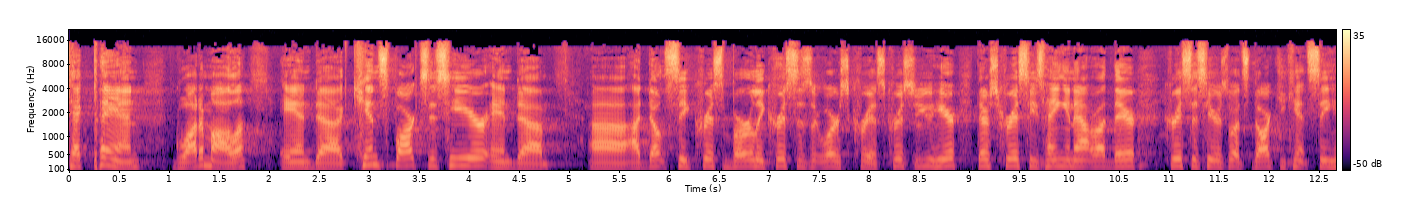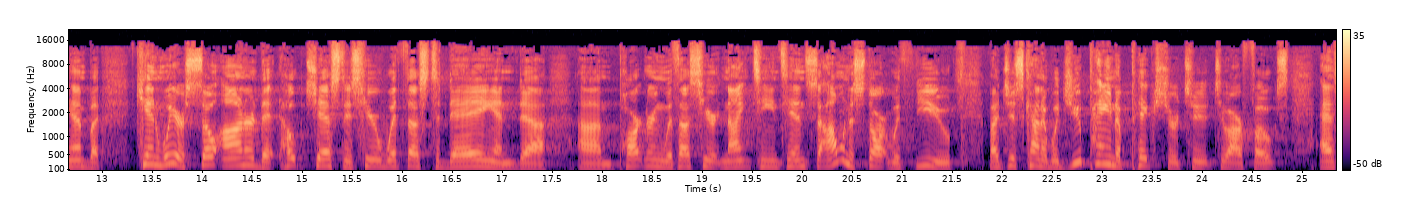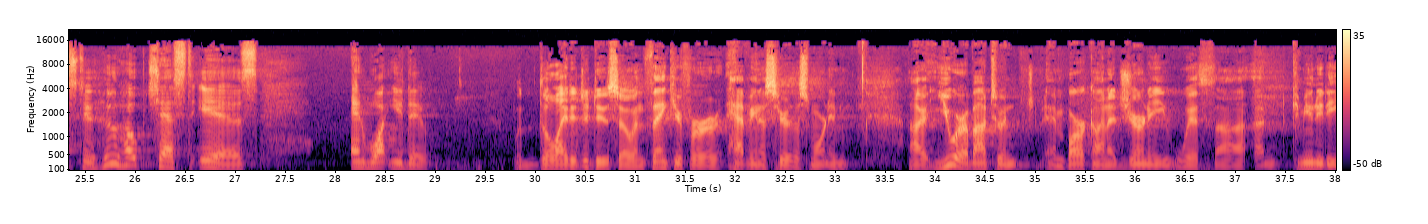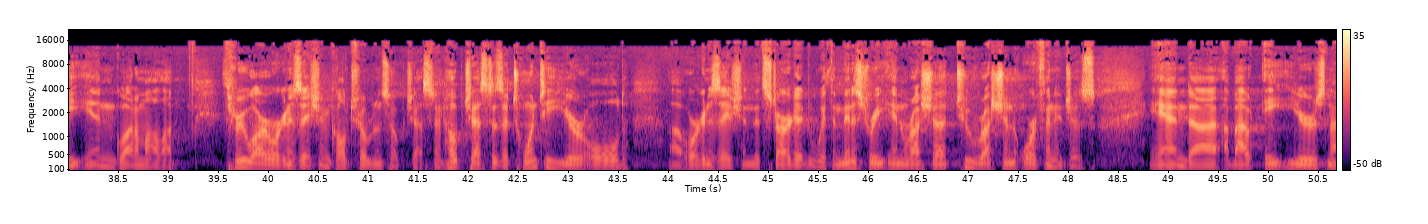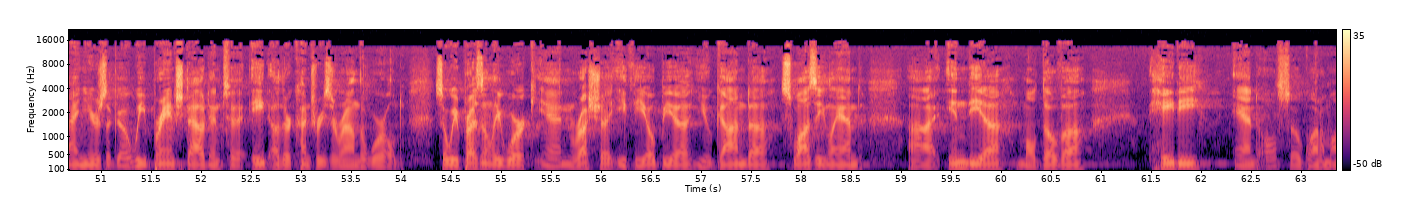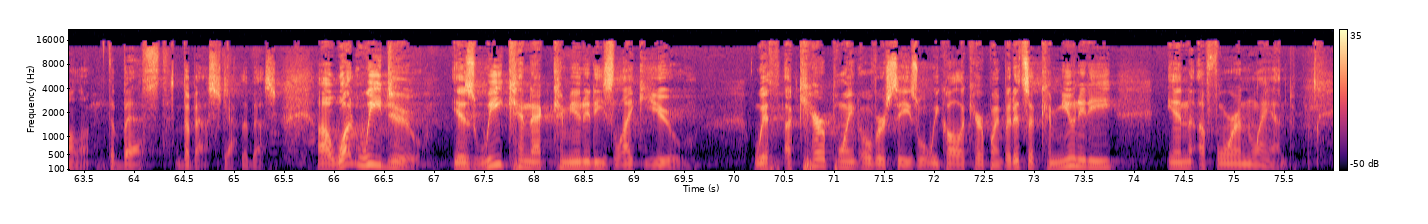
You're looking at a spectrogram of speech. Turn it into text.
Tecpan, Guatemala. And uh, Ken Sparks is here, and uh, uh, I don't see Chris Burley. Chris is, where's Chris? Chris, are you here? There's Chris. He's hanging out right there. Chris is here as well. It's dark. You can't see him. But Ken, we are so honored that Hope Chest is here with us today and uh, um, partnering with us here at 1910. So I want to start with you by just kind of, would you paint a picture to, to our folks as to who Hope Chest is and what you do? Delighted to do so. And thank you for having us here this morning. Uh, you are about to en- embark on a journey with uh, a community in Guatemala through our organization called Children's Hope Chest. And Hope Chest is a 20 year old uh, organization that started with a ministry in Russia to Russian orphanages. And uh, about eight years, nine years ago, we branched out into eight other countries around the world. So we presently work in Russia, Ethiopia, Uganda, Swaziland, uh, India, Moldova, Haiti, and also Guatemala. The best. The best. Yeah. The best. Uh, what we do is we connect communities like you with a care point overseas, what we call a care point, but it's a community in a foreign land.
